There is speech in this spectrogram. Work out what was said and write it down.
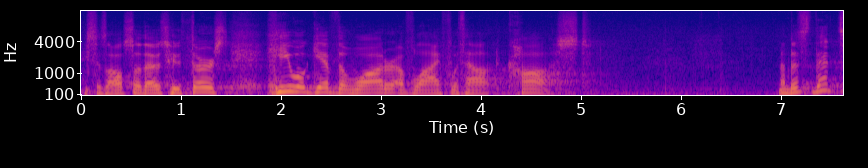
He says, also, those who thirst, he will give the water of life without cost. Now, does that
